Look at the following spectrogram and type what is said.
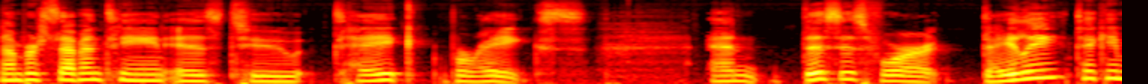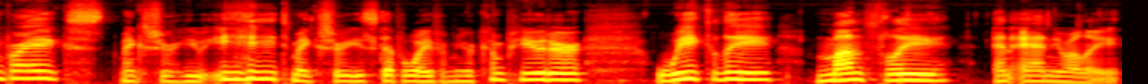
Number 17 is to take breaks. And this is for daily taking breaks. Make sure you eat, make sure you step away from your computer, weekly, monthly, and annually.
